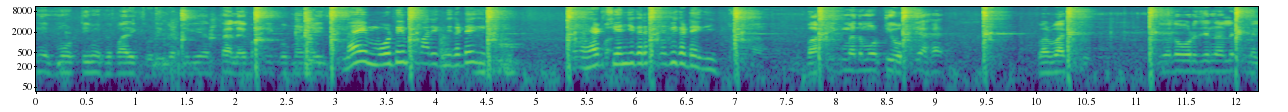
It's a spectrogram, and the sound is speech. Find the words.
नहीं मोटी में फिर बारीक थोड़ी कटेगी पहले बारीक को बन नहीं मोटी में बारीक नहीं कटेगी। तो हेड चेंज करेंगे तभी कटेगी। बारीक में तो मोटी हो गया है। पर बाकी ये तो ओरिजिनल है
